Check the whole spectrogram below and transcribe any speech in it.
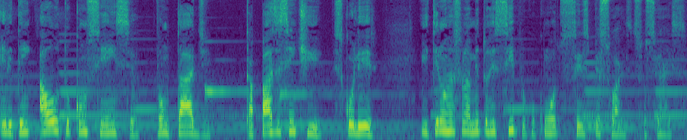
Ele tem autoconsciência, vontade, capaz de sentir, escolher e ter um relacionamento recíproco com outros seres pessoais sociais.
